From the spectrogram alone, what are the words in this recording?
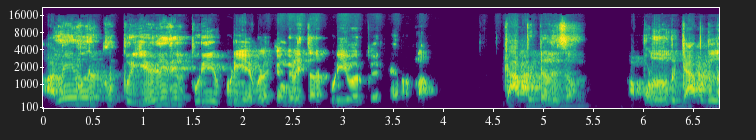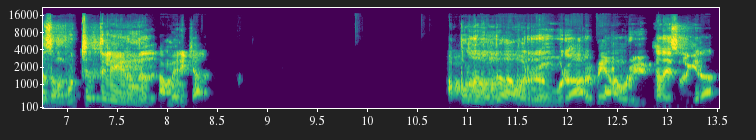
அனைவருக்கும் பு- எளிதில் புரியக்கூடிய விளக்கங்களை தரக்கூடியவர் பேர் நேரம்னா கேபிட்டலிசம் அப்பொழுது வந்து கேபிட்டலிசம் உச்சத்திலே இருந்தது அமெரிக்கா அப்பொழுது வந்து அவர் ஒரு அருமையான ஒரு கதை சொல்கிறார்.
